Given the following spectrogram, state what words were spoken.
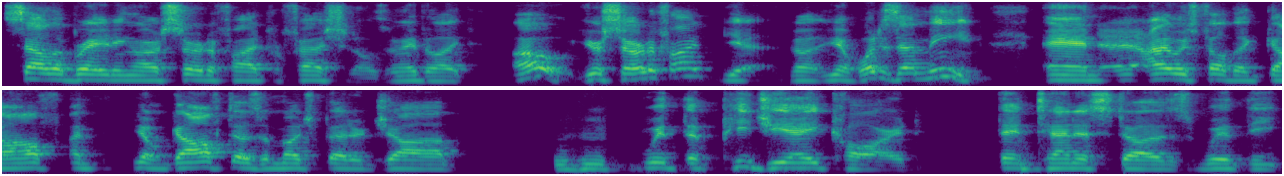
celebrating our certified professionals, and they'd be like, oh, you're certified? Yeah. Uh, yeah. What does that mean? And I always felt that golf, you know, golf does a much better job mm-hmm. with the PGA card than tennis does with the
